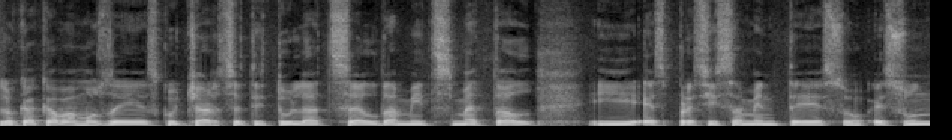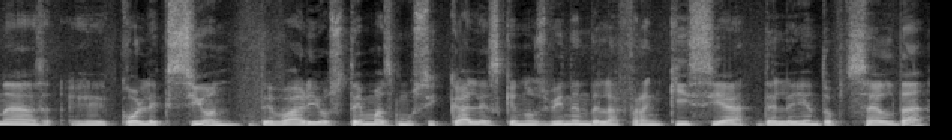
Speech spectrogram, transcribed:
Lo que acabamos de escuchar se titula Zelda Meets Metal y es precisamente eso. Es una eh, colección de varios temas musicales que nos vienen de la franquicia The Legend of Zelda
